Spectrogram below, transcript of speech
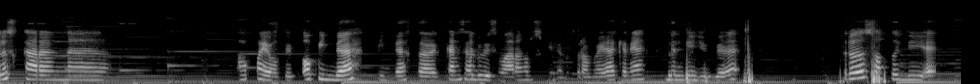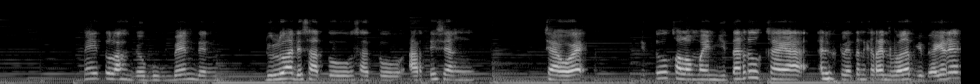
Terus karena apa ya waktu itu? Oh pindah pindah ke kan saya dulu di Semarang terus pindah ke Surabaya akhirnya berhenti juga. Terus waktu di nah itulah gabung band dan dulu ada satu satu artis yang cewek itu kalau main gitar tuh kayak aduh kelihatan keren banget gitu. Akhirnya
